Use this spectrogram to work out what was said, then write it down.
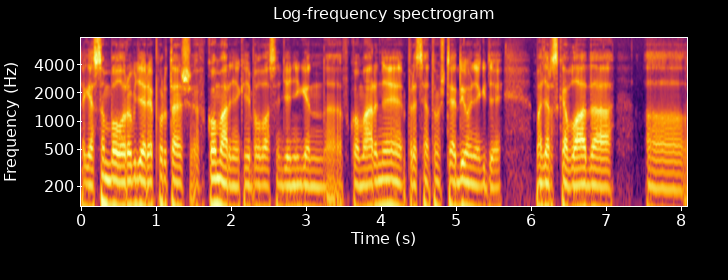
tak ja som bol robiť reportáž v Komárne, keď bol vlastne Denigen v Komárne, presne na tom štadióne, kde maďarská vláda uh,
